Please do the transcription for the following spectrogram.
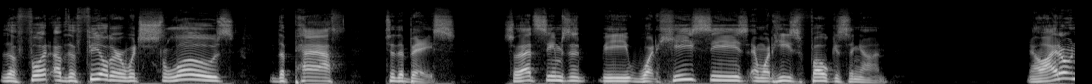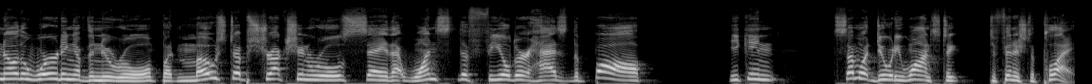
the foot of the fielder, which slows the path to the base. So that seems to be what he sees and what he's focusing on. Now, I don't know the wording of the new rule, but most obstruction rules say that once the fielder has the ball, he can somewhat do what he wants to, to finish the play,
